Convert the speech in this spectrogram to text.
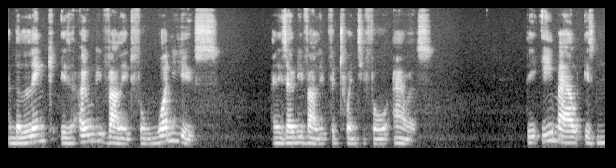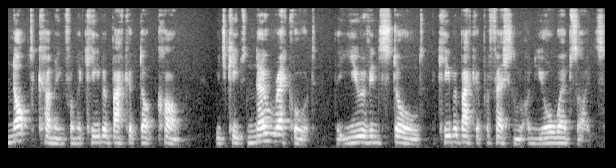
and the link is only valid for one use and is only valid for 24 hours. The email is not coming from akeebabackup.com which keeps no record that you have installed Akeeba Backup Professional on your website.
